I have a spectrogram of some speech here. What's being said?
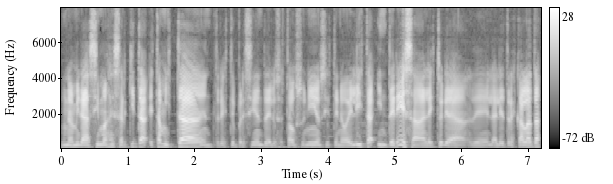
una mirada así más de cerquita, esta amistad entre este presidente de los Estados Unidos y este novelista interesa a la historia de la letra escarlata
